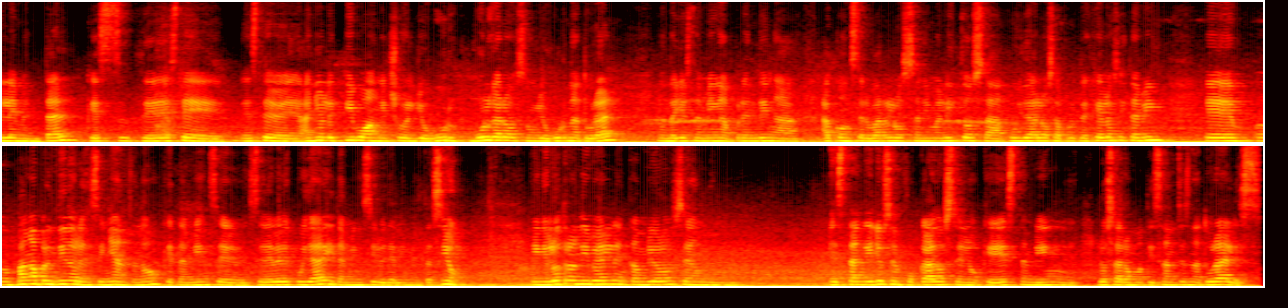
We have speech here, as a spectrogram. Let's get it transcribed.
elemental, que es de este, este año lectivo han hecho el yogur búlgaro, es un yogur natural, donde ellos también aprenden a, conservar a los animalitos, a cuidarlos, a protegerlos y también eh, van aprendiendo la enseñanza, ¿no? que también se, se, debe de cuidar y también sirve de alimentación. En el otro nivel, en cambio, están ellos enfocados en lo que es también los aromatizantes naturales,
